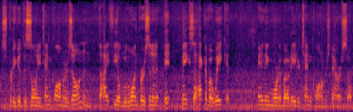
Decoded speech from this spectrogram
It's pretty good. This is only a 10 kilometer zone, and the Highfield with one person in it, it makes a heck of a wake at anything more than about 8 or 10 kilometers an hour. So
